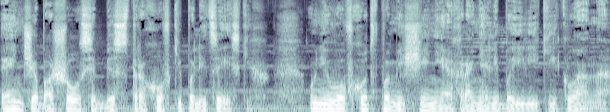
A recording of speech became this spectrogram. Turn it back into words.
Энч обошелся без страховки полицейских. У него вход в помещение охраняли боевики клана,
